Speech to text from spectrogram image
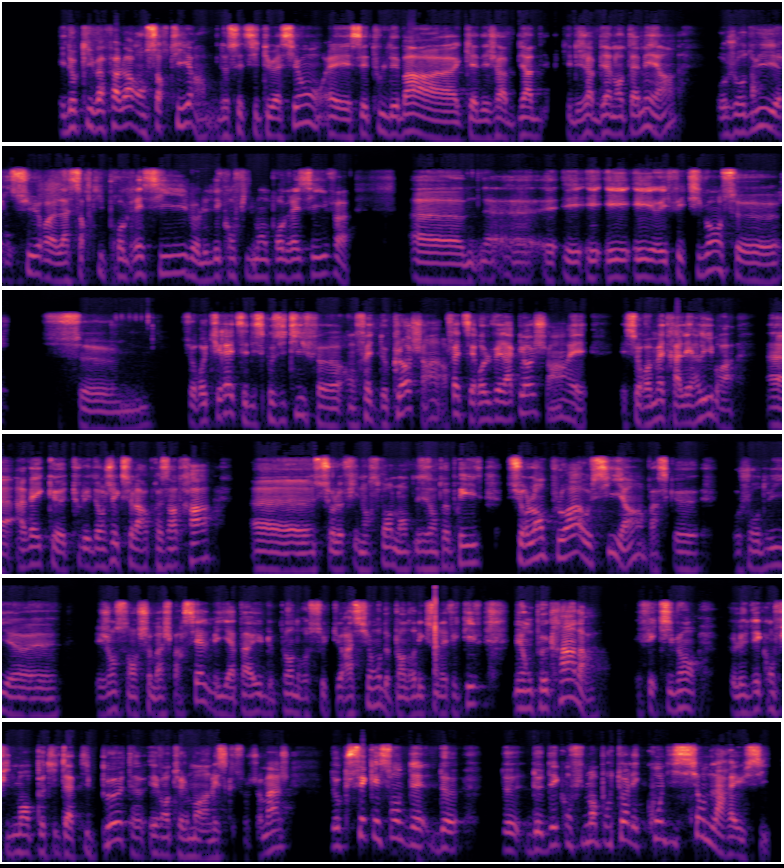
Et donc, il va falloir en sortir de cette situation, et c'est tout le débat qui, est déjà bien, qui est déjà bien entamé. Hein aujourd'hui euh, sur la sortie progressive, le déconfinement progressif, euh, euh, et, effectivement se, se, retirer de ces dispositifs en fait de cloche. Hein. En fait, c'est relever la cloche hein, et, se remettre à l'air libre avec tous les dangers que cela représentera. sur le financement des entreprises, sur l'emploi aussi, hein, parce que aujourd'hui, les gens sont en chômage partiel, mais il n'y a pas eu de plan de restructuration, de plan de réduction d'effectifs. Mais on peut craindre, effectivement, que le déconfinement petit à petit peut éventuellement un risque sur le chômage. Donc, ces questions de, déconfinement, pour toi, les conditions de la réussite.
